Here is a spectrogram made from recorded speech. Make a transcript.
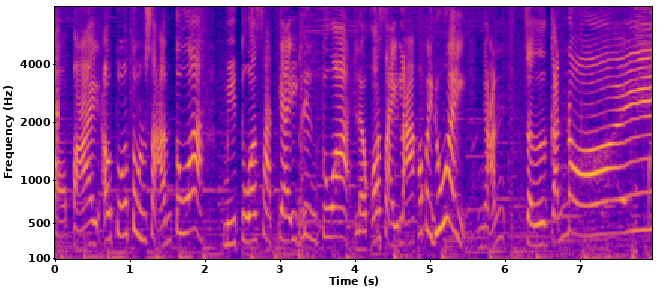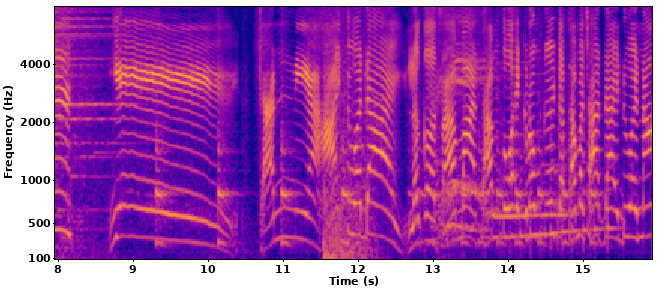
ต่อไปเอาตัวตุ่นสามตัว มีตัวสัตว์ใหญ่อีกหนึ่งตัว แล้วก็ใส่ลาเข้าไปด้วย งั้นเจอกันหน่อย เย้ ฉันเนี่ยหายตัวได้ แล้วแล้วก็สามารถทำตัวให้กลมกลืนกับธรรมชาติได้ด้วยนะ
